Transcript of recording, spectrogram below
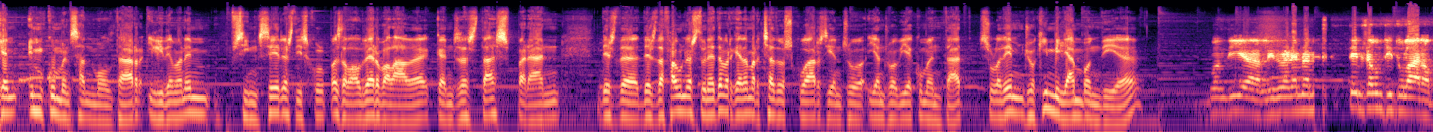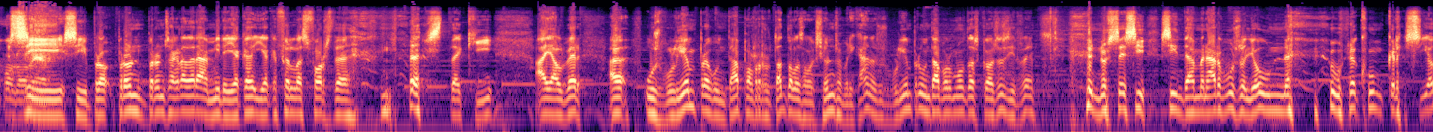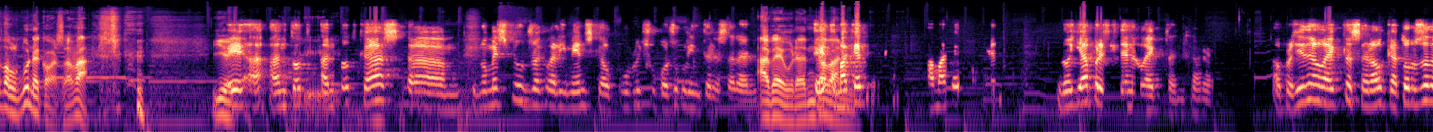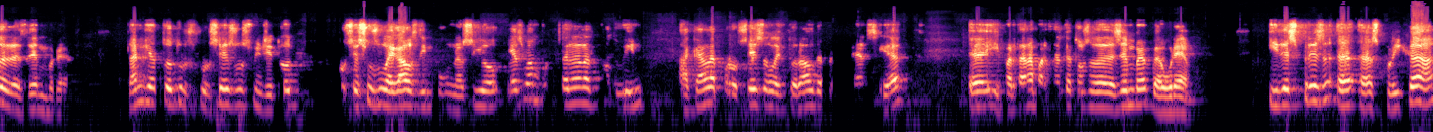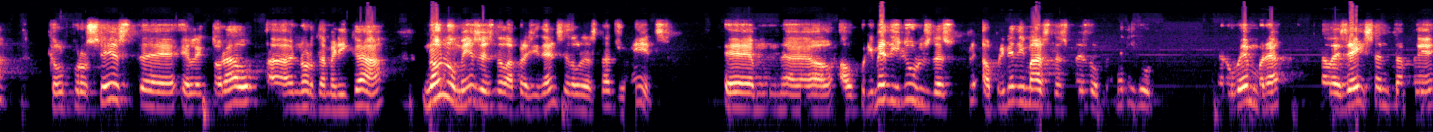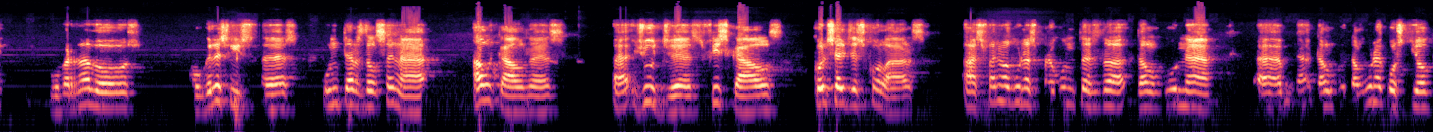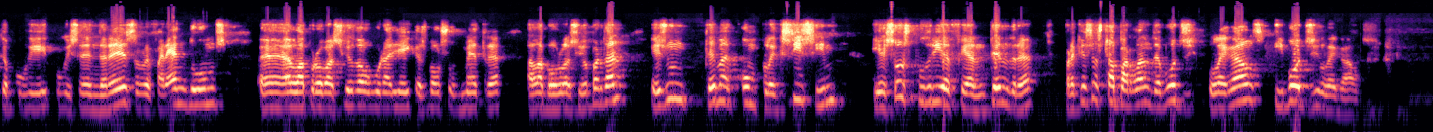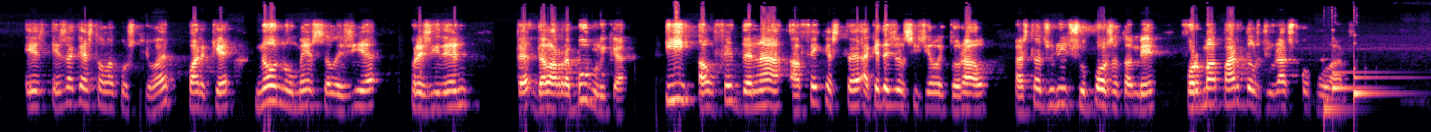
Que hem, hem començat molt tard i li demanem sinceres disculpes a l'Albert Balada, que ens està esperant des de, des de fa una estoneta perquè ha de marxar dos quarts i ens ho, i ens ho havia comentat. Saludem Joaquim Millan, bon dia. Bon dia, li donarem més temps a un titular al pobre Sí, Albert. sí, però, però, però ens agradarà. Mira, ja que, ja que ha fet l'esforç de- d'estar aquí... Ai, Albert, uh, us volíem preguntar pel resultat de les eleccions americanes, us volíem preguntar per moltes coses i res, no sé si, si demanar-vos allò una, una concreció d'alguna cosa, va. I, Bé, en tot, en tot cas, eh, només fer uns aclariments que al públic suposo que li interessaran. a veure, Eh, en, endavant. aquest, en aquest moment no hi ha president electe encara. El president electe serà el 14 de desembre. Tant, hi ha tots els processos, fins i tot processos legals d'impugnació, que es van s'han anat produint a cada procés electoral de presidència eh, i, per tant, a partir del 14 de desembre veurem. I després eh, explicar que el procés de, electoral eh, nord-americà no només és de la presidència dels Estats Units. Eh, el, el primer dilluns, des, el primer dimarts després del primer dilluns de novembre, s'elegeixen també governadors, congressistes, un terç del Senat, alcaldes, eh, jutges, fiscals, consells escolars, es fan algunes preguntes d'alguna eh, d'al- d'alguna qüestió que pugui, pugui ser d'interès, referèndums, eh, l'aprovació d'alguna llei que es vol sotmetre a la població. Per tant, és un tema complexíssim i això es podria fer entendre perquè s'està parlant de vots legals i vots il·legals. És, és aquesta la qüestió, eh? perquè no només s'elegia president de, de la República i el fet d'anar a fer aquesta, aquest exercici electoral als Estats Units suposa també formar part dels jurats populars.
